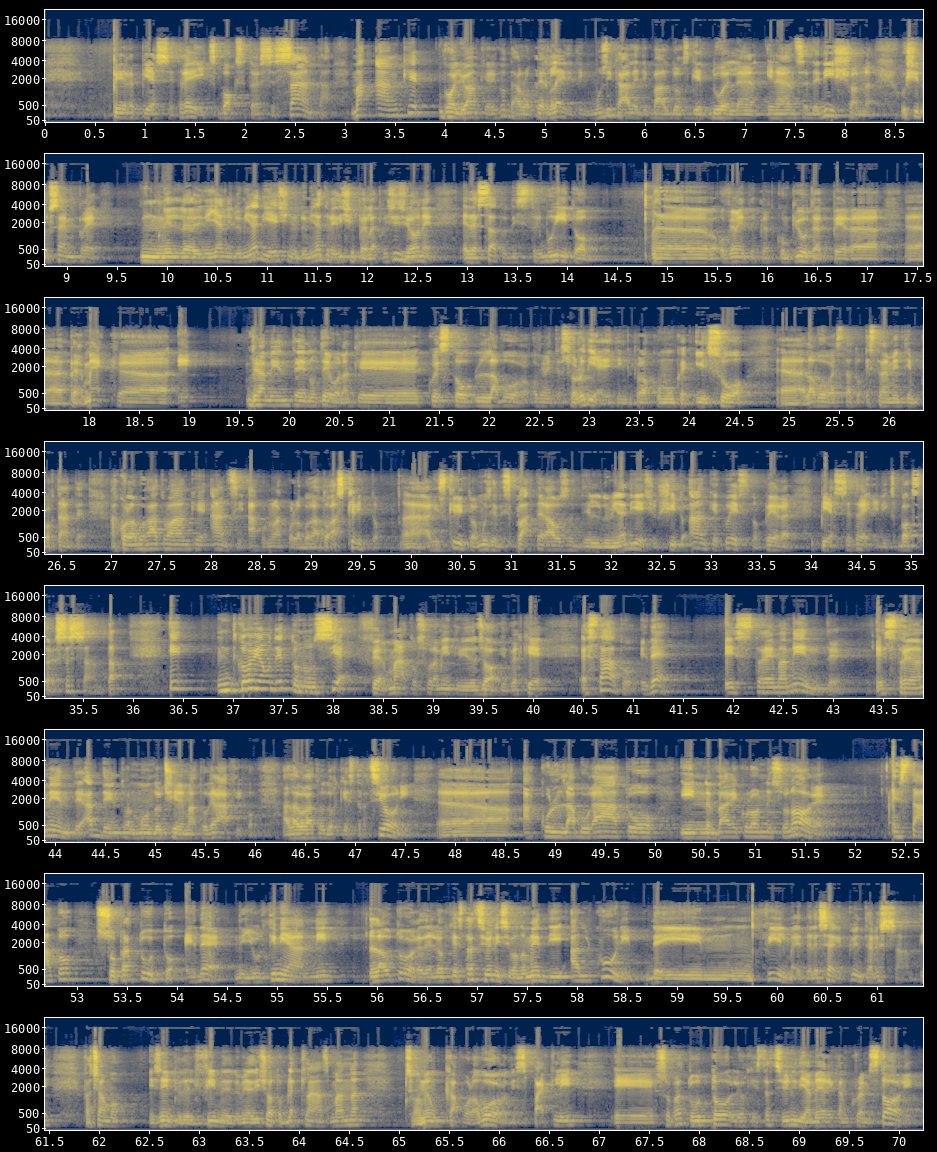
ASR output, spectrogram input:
per PS3, Xbox 360, ma anche, voglio anche ricordarlo, per l'editing musicale di Baldur's Gate 2 Enhanced Edition, uscito sempre nel, negli anni 2010, nel 2013 per la precisione, ed è stato distribuito eh, ovviamente per computer, per, eh, per Mac eh, e veramente notevole anche questo lavoro, ovviamente solo di editing, però comunque il suo eh, lavoro è stato estremamente importante. Ha collaborato anche, anzi, ha, non ha collaborato, ha scritto, eh, ha riscritto la musica di Splatterhouse del 2010, uscito anche questo per PS3 ed Xbox 360 e come abbiamo detto, non si è fermato solamente ai videogiochi perché è stato ed è estremamente estremamente addentro al mondo cinematografico, ha lavorato ad orchestrazioni, eh, ha collaborato in varie colonne sonore, è stato soprattutto ed è negli ultimi anni l'autore delle orchestrazioni, secondo me, di alcuni dei mm, film e delle serie più interessanti. Facciamo esempio del film del 2018 Black Clansman, secondo me un capolavoro di Spike Lee e soprattutto le orchestrazioni di American Crime Story.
